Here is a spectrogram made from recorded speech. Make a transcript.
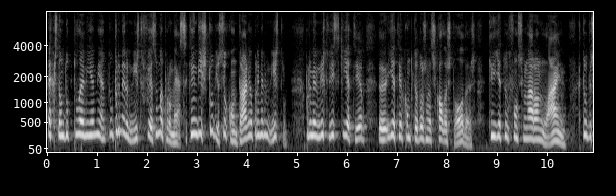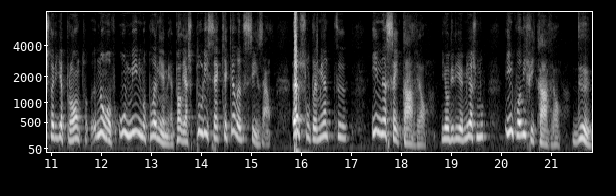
a questão do planeamento. O Primeiro-Ministro fez uma promessa. Quem diz tudo e o seu contrário é o Primeiro-Ministro. O Primeiro-Ministro disse que ia ter, uh, ia ter computadores nas escolas todas, que ia tudo funcionar online, que tudo estaria pronto. Não houve o um mínimo planeamento. Aliás, por isso é que aquela decisão absolutamente inaceitável, e eu diria mesmo inqualificável de,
